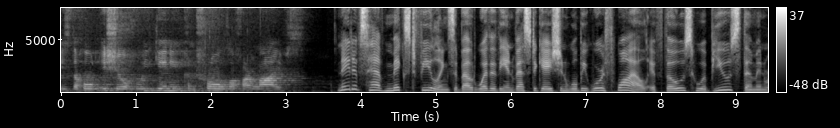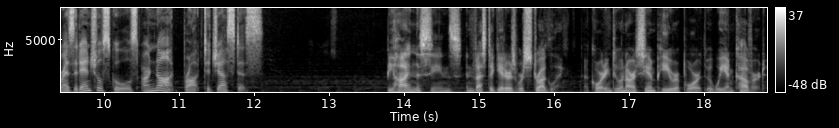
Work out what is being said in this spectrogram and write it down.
is the whole issue of regaining control of our lives. Natives have mixed feelings about whether the investigation will be worthwhile if those who abused them in residential schools are not brought to justice. Behind the scenes, investigators were struggling, according to an RCMP report that we uncovered.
